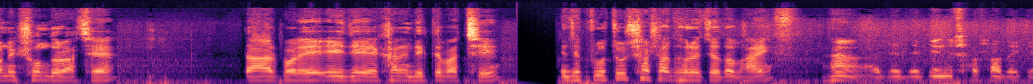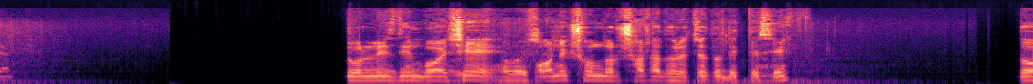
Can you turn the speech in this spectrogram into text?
অনেক সুন্দর আছে। তারপরে এই যে এখানে দেখতে পাচ্ছি এই যে প্রচুর শশা ধরেছে তো ভাই। হ্যাঁ দেখেন শশা দেখেন। চল্লিশ দিন বয়সে অনেক সুন্দর শশা ধরেছে তো দেখতেছি। তো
